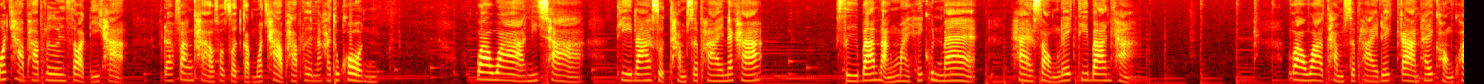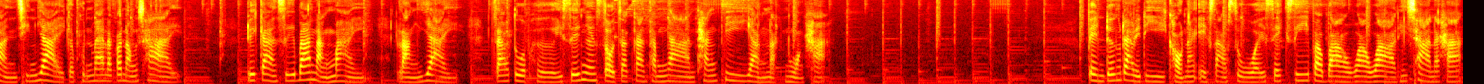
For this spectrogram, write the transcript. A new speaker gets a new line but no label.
มดข่าวพาเพลิน สวัสดีค่ะ รับฟังข่าวสดๆ กับมดข่าวพาเพลินนะคะทุกคน วาวา นิชา ที่ล่าสุดทำเซอร์ไพรส์นะคะ ซื้อบ้านหลังใหม่ให้คุณแม่แห่สองเลขที่บ้านค่ะ วาวาทำเซอร์ไพรส์ด้วยการให้ของขวัญชิ้นใหญ่กับคุณแม่แล้วก็น้องชาย ด้วยการซื้อบ้านหลังใหม่ หลังใหญ่ เจ้าตัวเผยซื้อเงินสดจากการทำงานทั้งปีอย่างหนักหน่วงค่ะ เป็นเรื่องราวดีๆ ของนางเอกสาวสวย เซ็กซี่เบาๆ วาวานิชานะคะ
